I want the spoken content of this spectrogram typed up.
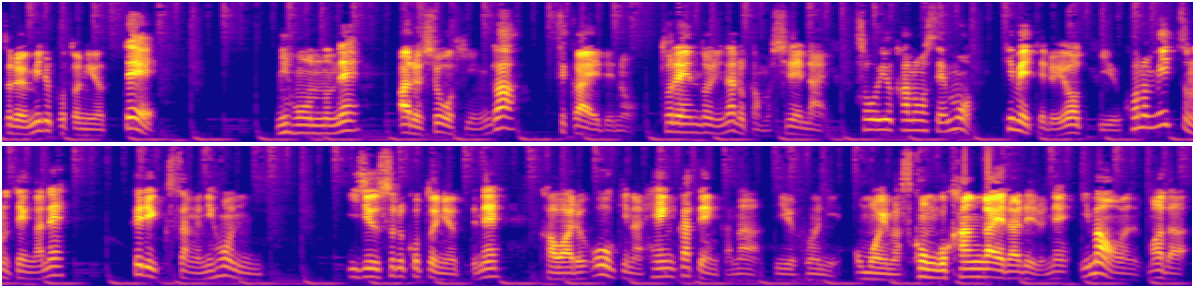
それを見ることによって、日本のね、ある商品が世界でのトレンドになるかもしれない。そういう可能性も秘めてるよっていう、この3つの点がね、フェリックスさんが日本に移住することによってね、変わる大きな変化点かなっていうふうに思います。今後考えられるね。今はまだ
